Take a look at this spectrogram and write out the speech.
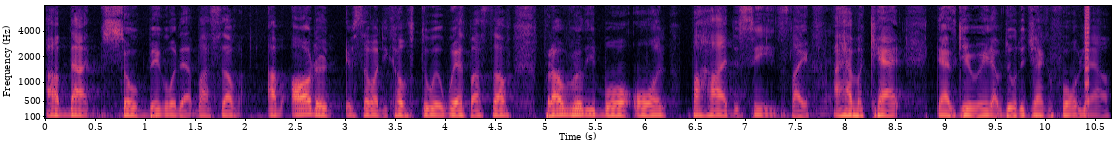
I'm not so big on that myself. I'm honored if somebody comes through and wears my stuff, but I'm really more on behind the scenes. Like I have a cat that's getting ready. I'm doing the jacket for him now.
